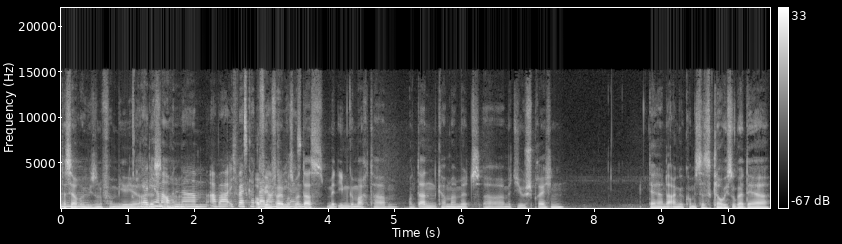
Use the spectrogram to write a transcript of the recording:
Das ist ja auch irgendwie so eine Familie. Ja, alles, die haben auch ne? einen Namen, aber ich weiß gerade Auf leider jeden Fall nicht, muss man das mit ihm gemacht haben und dann kann man mit, äh, mit Yu sprechen, der dann da angekommen ist. Das ist, glaube ich, sogar der,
